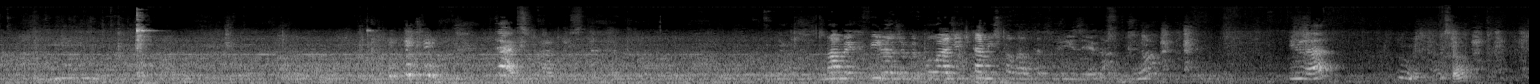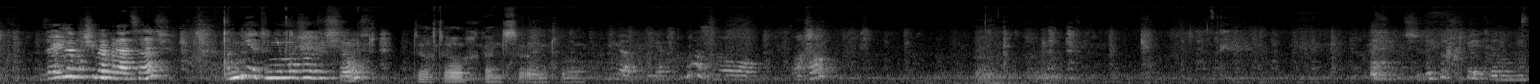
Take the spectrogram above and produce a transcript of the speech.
Tak, sprawdzić. Mamy chwilę, żeby połazić tam i z powrotem. No. Ile? Co? Za ile musimy wracać? A nie, tu nie można wysiąść. Doch, doch, ganz irgendwo. Ja, ja. 跟我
